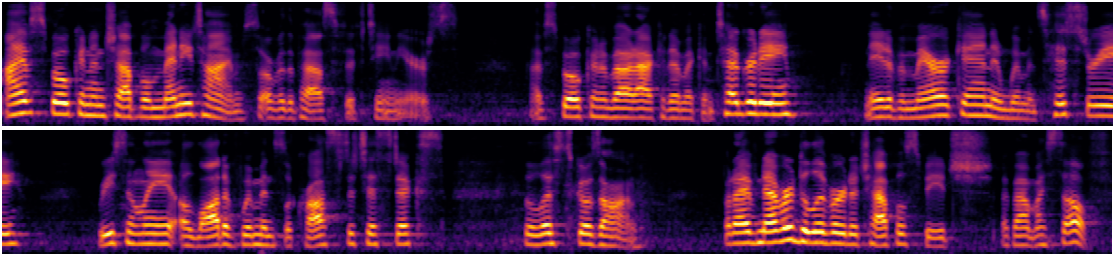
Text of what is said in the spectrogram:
I have spoken in chapel many times over the past 15 years. I've spoken about academic integrity, Native American and women's history, recently, a lot of women's lacrosse statistics. The list goes on. But I've never delivered a chapel speech about myself.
